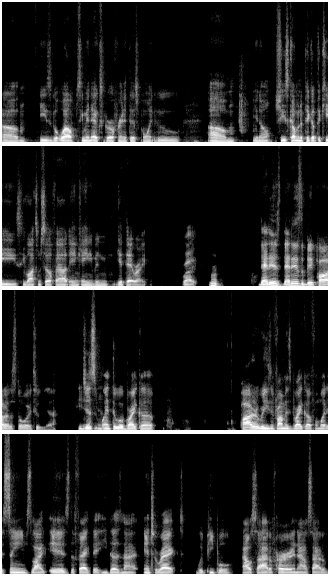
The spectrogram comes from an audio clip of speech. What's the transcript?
um he's well, excuse me, an ex girlfriend at this point who, um, you know, she's coming to pick up the keys. He locks himself out and can't even get that right. Right. Mm. That is that is a big part of the story too. Yeah, he just yeah. went through a breakup part of the reason from his breakup, from what it seems like, is the fact that he does not interact with people outside of her and outside of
